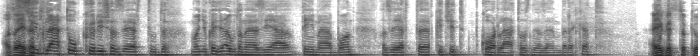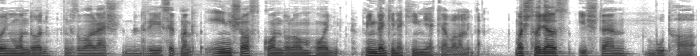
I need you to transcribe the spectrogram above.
az szűklátókör is azért tud, mondjuk egy eutanáziá témában azért kicsit korlátozni az embereket. Egyébként tök jó, hogy mondod, ez a vallás részét, mert én is azt gondolom, hogy mindenkinek hinnie kell valamiben. Most, hogy az Isten, Buddha,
